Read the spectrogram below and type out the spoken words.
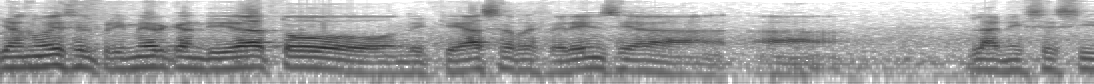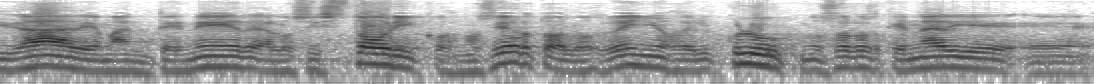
ya no es el primer candidato de que hace referencia a la necesidad de mantener a los históricos, ¿no es cierto?, a los dueños del club, nosotros que nadie eh,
